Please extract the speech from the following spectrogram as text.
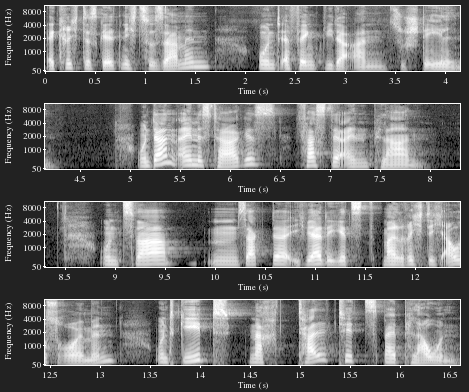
Er kriegt das Geld nicht zusammen und er fängt wieder an zu stehlen. Und dann eines Tages fasst er einen Plan. Und zwar mh, hm, sagt er, ich werde jetzt mal richtig ausräumen und geht nach Taltitz bei Plauen.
